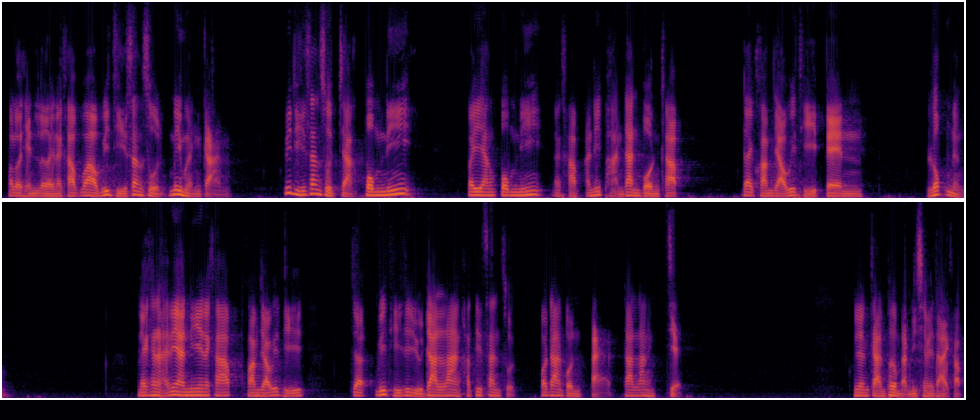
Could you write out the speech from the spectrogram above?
เพราะเราเห็นเลยนะครับว่าวิถีสั้นสุดไม่เหมือนกัน วิถีสั้นสุดจากปมนี้ไปยังปมนี้นะครับ อันนี้ผ่านด้านบนครับ ได้ความยาววิถีเป็นลบหนึ่งในขณะนี้อันนี้นะครับ ความยาววิถีจะวิถีจะอยู่ด้านล่างครับที่สั้นสุด เพราะด้านบน 8 ด้านล่าง 7 เพราะฉะนั้นการเพิ่มแบบนี้ใช้ไม่ได้ครับ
